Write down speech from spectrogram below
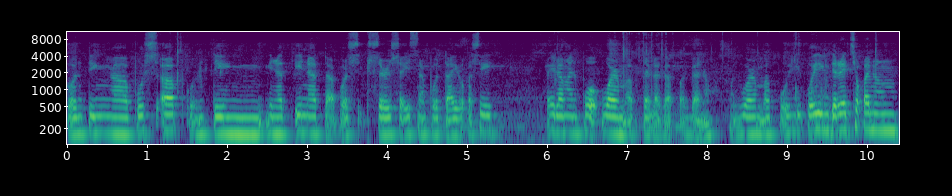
konting ah, push-up, konting inat-inat, tapos exercise na po tayo kasi kailangan po warm up talaga pag ano, mag-warm up po. Hindi pwedeng diretso ka ng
